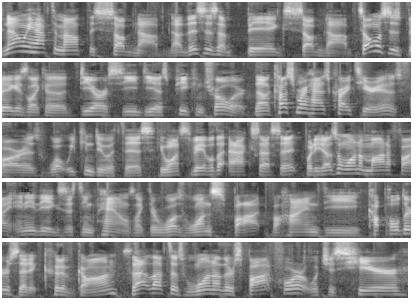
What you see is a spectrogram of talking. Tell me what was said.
Now we have to mount the sub knob. Now this is a big sub knob. It's almost as big as like a DRC DSP controller. Now the customer has criteria as far as what we can do with this. He wants to be able to access it, but he doesn't want to modify any of the existing panels. Like there was one spot spot behind the cup holders that it could have gone. So that left us one other spot for it, which is here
